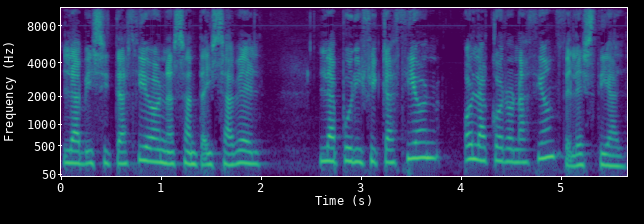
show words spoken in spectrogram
la visitación a Santa Isabel, la purificación o la coronación celestial.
